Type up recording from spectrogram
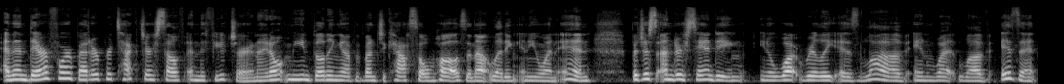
and then therefore better protect yourself in the future. And I don't mean building up a bunch of castle walls and not letting anyone in, but just understanding, you know, what really is love and what love isn't,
